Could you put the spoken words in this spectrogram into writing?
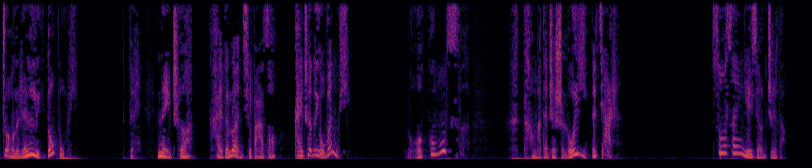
撞了人，理都不理。对，那车开的乱七八糟，开车的有问题。罗公子，他妈的，这是罗隐的家人。苏三也想知道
